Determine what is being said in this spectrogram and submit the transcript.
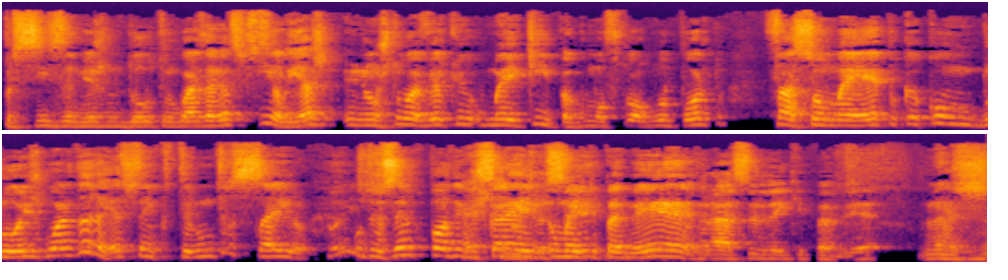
precisa mesmo de outro guarda-redes. E aliás, não estou a ver que uma equipa como o futebol do Porto faça uma época com dois guarda-redes, tem que ter um terceiro. Pois. O terceiro que pode é buscar é uma equipa B. Poderá ser da equipa B. Mas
